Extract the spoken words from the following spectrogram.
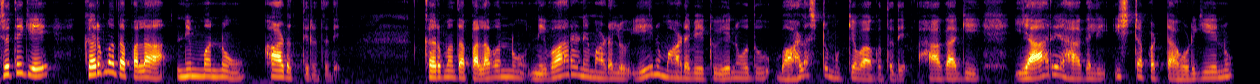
ಜೊತೆಗೆ ಕರ್ಮದ ಫಲ ನಿಮ್ಮನ್ನು ಕಾಡುತ್ತಿರುತ್ತದೆ. ಕರ್ಮದ ಫಲವನ್ನು ನಿವಾರಣೆ ಮಾಡಲು ಏನು ಮಾಡಬೇಕು ಎನ್ನುವುದು ಬಹಳಷ್ಟು ಮುಖ್ಯವಾಗುತ್ತದೆ. ಹಾಗಾಗಿ ಯಾರೇ ಆಗಲಿ ಇಷ್ಟಪಟ್ಟ ಹುಡುಗಿಯನ್ನು,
